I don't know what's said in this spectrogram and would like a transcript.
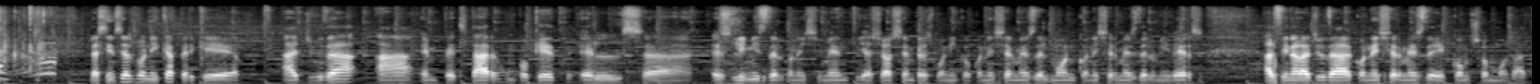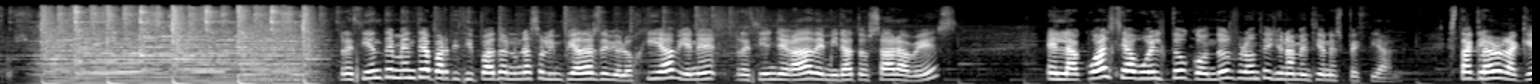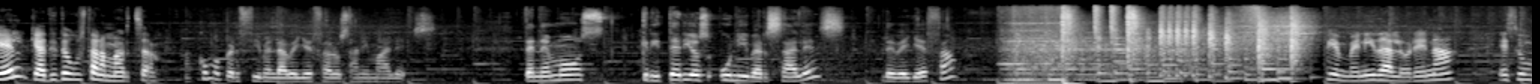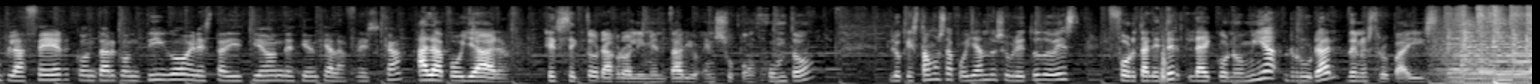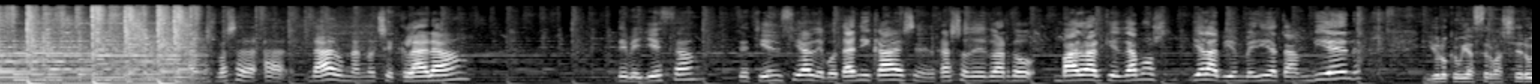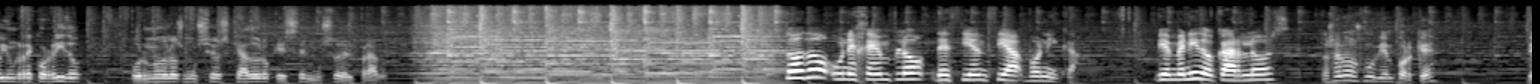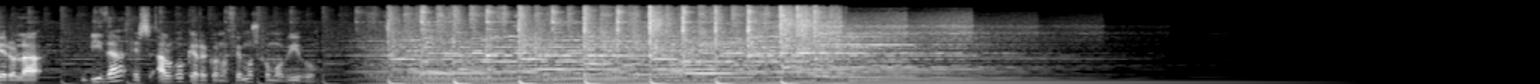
La ciència és bonica perquè ajuda a empettar un poquet els, uh, els límits del coneixement i això sempre és bonico, conèixer més del món, conèixer més de l'univers, al final ajuda a conèixer més de com som nosaltres. Recientemente ha participado en unas Olimpiadas de Biología, viene recién llegada de Emiratos Árabes, en la cual se ha vuelto con dos bronces y una mención especial. Está claro, Raquel, que a ti te gusta la marcha. ¿Cómo perciben la belleza los animales? ¿Tenemos criterios universales de belleza? Bienvenida, Lorena. Es un placer contar contigo en esta edición de Ciencia a la Fresca. Al apoyar el sector agroalimentario en su conjunto, lo que estamos apoyando sobre todo es fortalecer la economía rural de nuestro país. Nos vas a, a dar una noche clara de belleza, de ciencia, de botánica. Es en el caso de Eduardo Baro, al que damos ya la bienvenida también. Yo lo que voy a hacer va a ser hoy un recorrido por uno de los museos que adoro, que es el Museo del Prado. Todo un ejemplo de ciencia bonica. Bienvenido, Carlos. No sabemos muy bien por qué, pero la vida es algo que reconocemos como vivo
